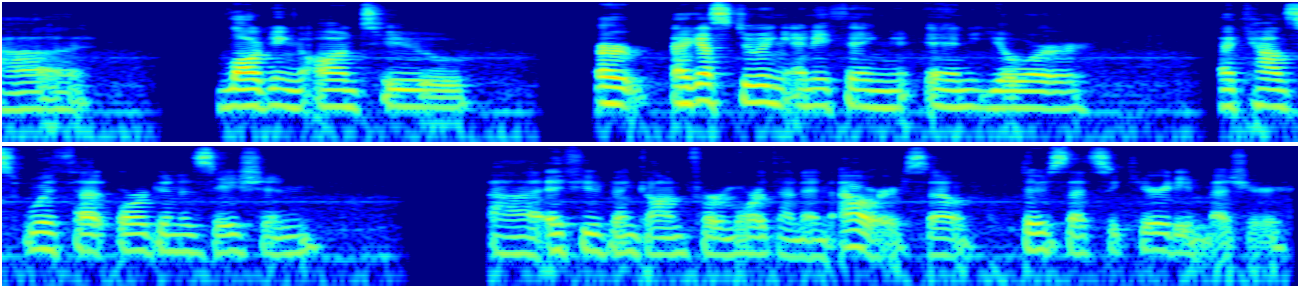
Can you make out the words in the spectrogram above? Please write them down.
uh, logging onto, or I guess doing anything in your accounts with that organization uh, if you've been gone for more than an hour. So there's that security measure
